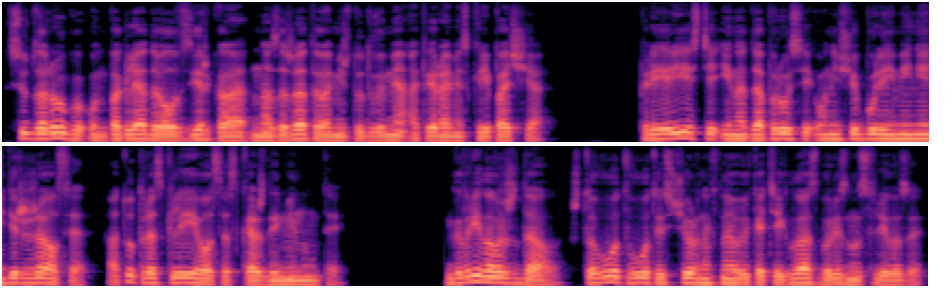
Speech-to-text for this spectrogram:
Всю дорогу он поглядывал в зеркало на зажатого между двумя операми скрипача. При аресте и на допросе он еще более-менее держался, а тут расклеивался с каждой минутой. Гаврилов ждал, что вот-вот из черных на выкате глаз брызнут слезы.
